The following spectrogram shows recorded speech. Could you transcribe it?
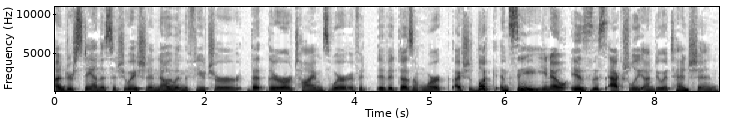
understand the situation and know in the future that there are times where if it if it doesn't work, I should look and see, you know, is this actually undue attention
